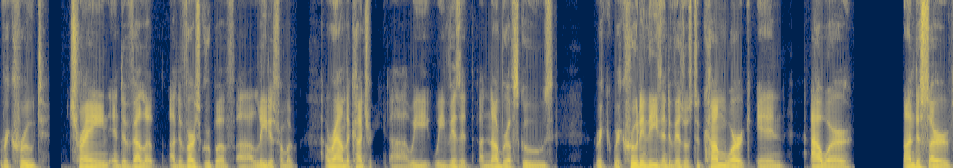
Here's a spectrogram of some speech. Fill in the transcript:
recruit, train, and develop a diverse group of uh, leaders from a, around the country. Uh, we we visit a number of schools, rec- recruiting these individuals to come work in our underserved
